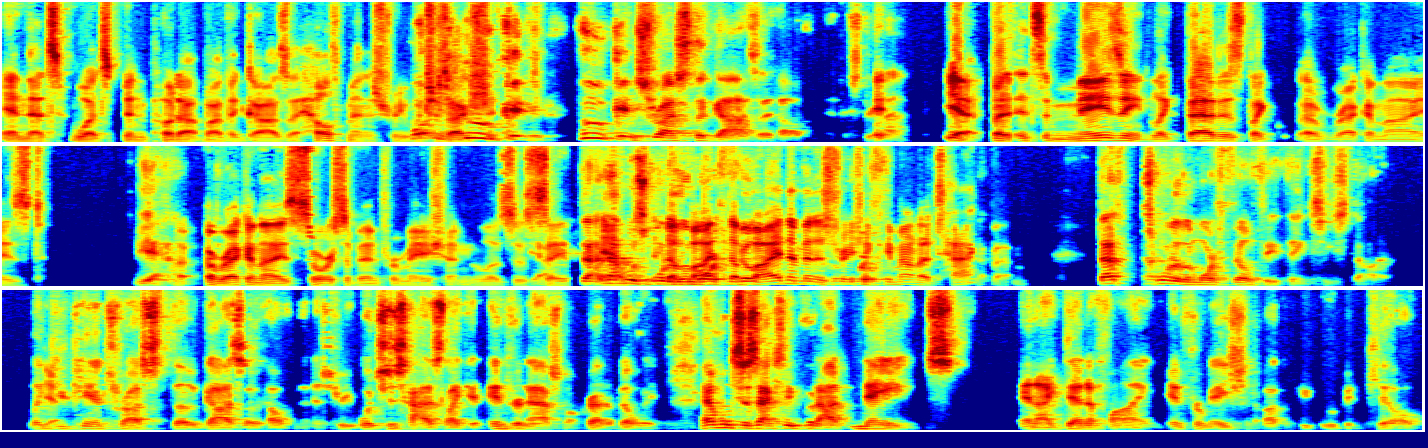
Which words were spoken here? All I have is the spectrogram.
and that's what's been put out by the Gaza Health Ministry, which well, is actually who can, who can trust the Gaza Health Ministry? Yeah, but it's amazing. Like that is like a recognized yeah. A, recognized source of information let's just yeah. say that, that was one of the, more the biden administration more, came out and attacked them. That's one of the more filthy things he's done. Like yeah. you can't trust the gaza health ministry which just has like an international credibility and which has actually put out names and identifying information about the people who've been killed.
